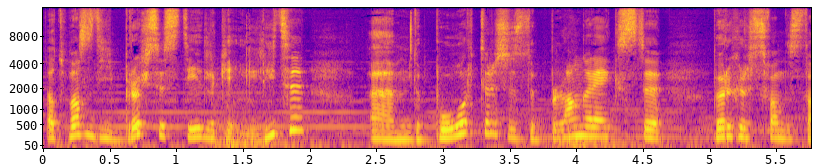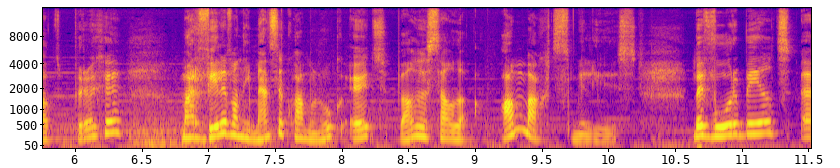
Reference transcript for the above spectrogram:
dat was die Brugse stedelijke elite. Ehm, de poorters, dus de belangrijkste burgers van de stad Brugge. Maar vele van die mensen kwamen ook uit welgestelde ambachtsmilieus. Bijvoorbeeld uh,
